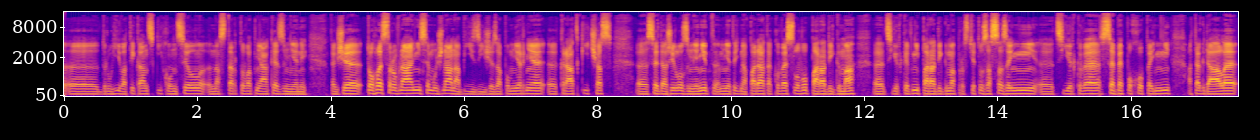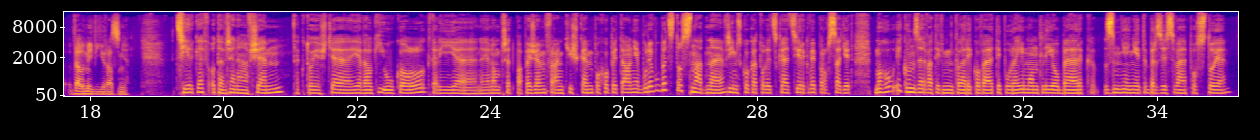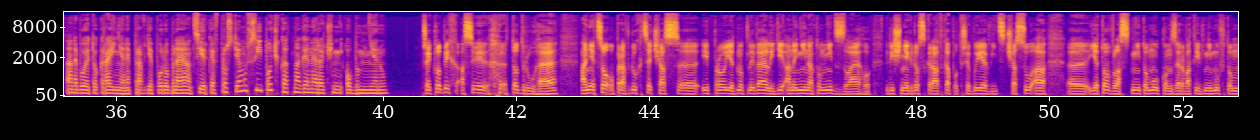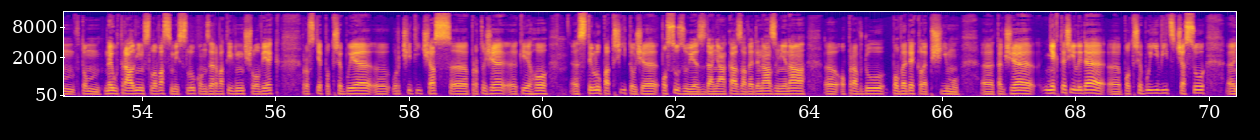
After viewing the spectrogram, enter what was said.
druhý vatikánský koncil, nastartovat nějaké změny. Takže tohle srovnání se možná nabízí, že za poměrně krátký čas se dařilo změnit, mě teď napadá takové slovo paradigma, eh, církevní paradigma, prostě to zasazení eh, církve, sebepochopení a tak dále velmi výrazně. Církev otevřená všem, tak to ještě je velký úkol, který je nejenom před papežem Františkem pochopitelně. Bude vůbec to snadné v římskokatolické církvi prosadit? Mohou i konzervativní klerikové typu Raymond Lioberg změnit brzy své postoje? A nebo je to krajně nepravděpodobné a církev prostě musí počkat na generační obměnu? Řekl bych asi to druhé a něco opravdu chce čas eh, i pro jednotlivé lidi a není na tom nic zlého. Když někdo zkrátka potřebuje víc času a eh, je to vlastní tomu konzervativnímu v tom, v tom neutrálním slova smyslu, konzervativní člověk prostě potřebuje eh, určitý čas, protože k jeho stylu patří to, že posuzuje, zda nějaká zavedená změna opravdu povede k lepšímu. Takže někteří lidé potřebují víc času,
